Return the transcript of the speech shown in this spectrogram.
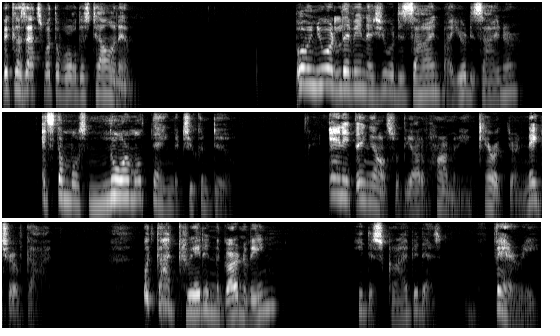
because that's what the world is telling him. But when you are living as you were designed by your designer, it's the most normal thing that you can do. Anything else would be out of harmony and character and nature of God. What God created in the Garden of Eden, He described it as very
